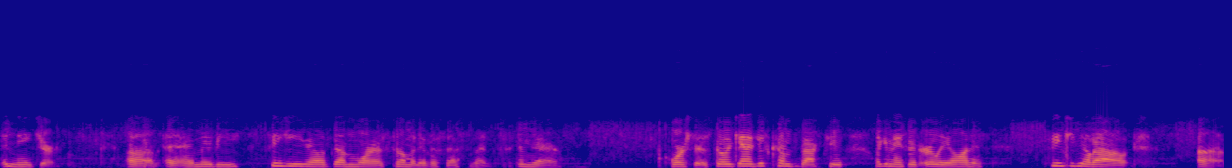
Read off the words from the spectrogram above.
in nature. Um, and, and, maybe thinking of them more as summative assessments in their courses. So again, it just comes back to, like I said early on, is thinking about, um,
